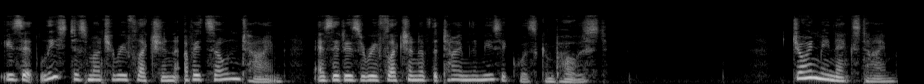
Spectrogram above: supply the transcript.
is at least as much a reflection of its own time as it is a reflection of the time the music was composed? Join me next time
